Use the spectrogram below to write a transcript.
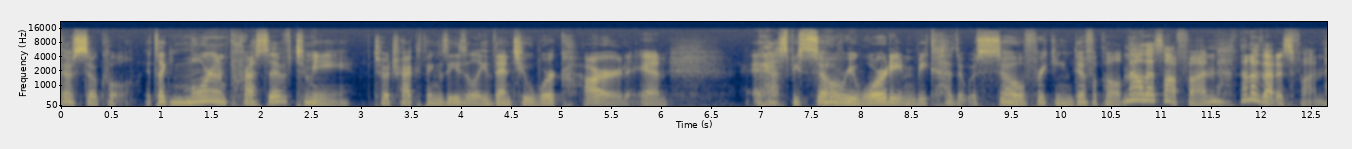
That was so cool. It's like more impressive to me to attract things easily than to work hard and it has to be so rewarding because it was so freaking difficult. No, that's not fun. None of that is fun.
